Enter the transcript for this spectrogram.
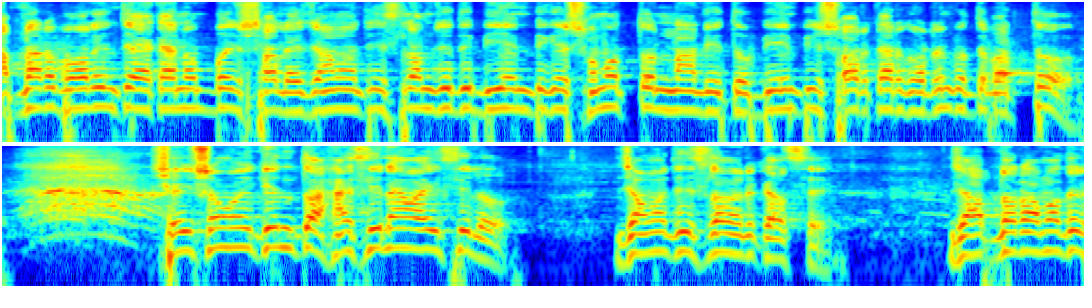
আপনারা বলেন তো একানব্বই সালে জামাত ইসলাম যদি বিএনপিকে সমর্থন না দিত, বিএনপি সরকার গঠন করতে পারত? সেই সময় কিন্তু হাসিনাও আইছিল জামাত ইসলামের কাছে, যে আপনারা আমাদের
